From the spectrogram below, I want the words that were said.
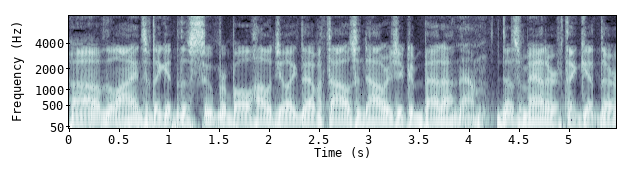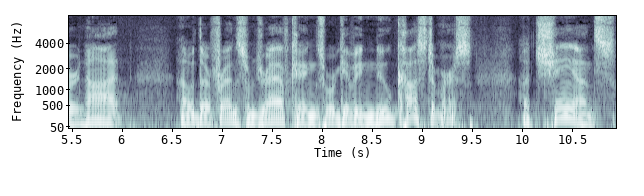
uh, of the Lions, if they get to the Super Bowl, how would you like to have a thousand dollars you could bet on them? It doesn't matter if they get there or not. Uh, with our friends from DraftKings, we're giving new customers a chance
